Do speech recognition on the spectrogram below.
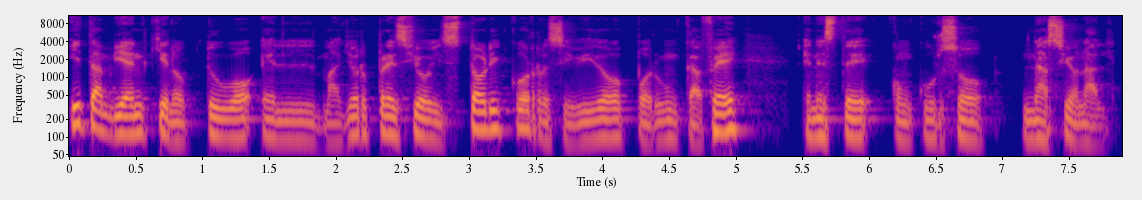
y también quien obtuvo el mayor precio histórico recibido por un café en este concurso nacional.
